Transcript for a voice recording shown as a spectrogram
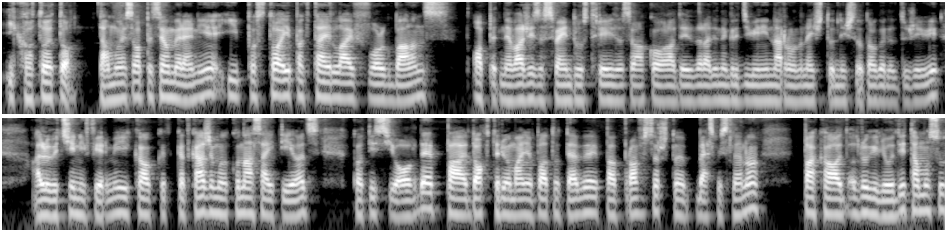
i kao to je to. Tamo je opet sve umerenije i postoji ipak taj life-work balance, opet ne važi za sve industrije i za sve ako radi, da radi na građevini, naravno da neće to ništa od toga da doživi, ali u većini firmi i kao kad, kad kažemo kod nas IT-evac, kao ti si ovde, pa doktor je manje platu od tebe, pa profesor, što je besmisleno, pa kao od, drugi ljudi, tamo su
